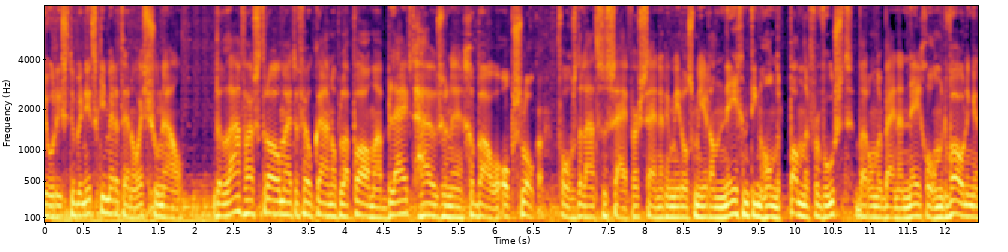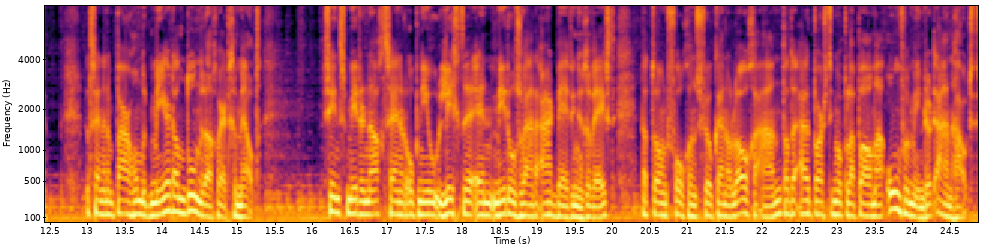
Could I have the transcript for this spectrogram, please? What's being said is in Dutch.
Joris Stubenitski met het NOS-journaal. De lavastroom uit de vulkaan op La Palma blijft huizen en gebouwen opslokken. Volgens de laatste cijfers zijn er inmiddels meer dan 1900 panden verwoest... waaronder bijna 900 woningen. Dat zijn er een paar honderd meer dan donderdag werd gemeld. Sinds middernacht zijn er opnieuw lichte en middelzware aardbevingen geweest. Dat toont volgens vulkanologen aan dat de uitbarsting op La Palma onverminderd aanhoudt.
